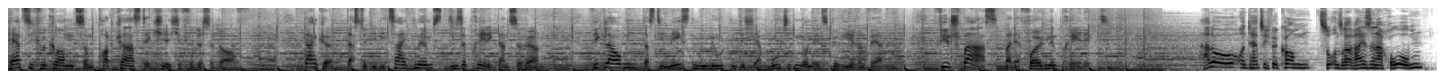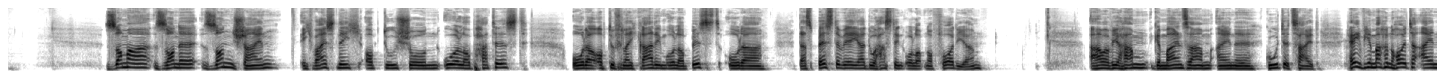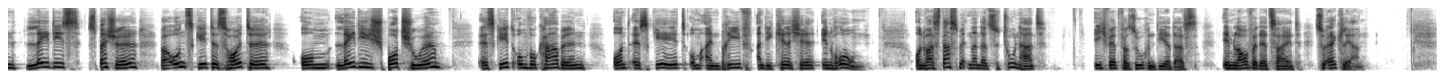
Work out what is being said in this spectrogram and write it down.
Herzlich willkommen zum Podcast der Kirche für Düsseldorf. Danke, dass du dir die Zeit nimmst, diese Predigt anzuhören. Wir glauben, dass die nächsten Minuten dich ermutigen und inspirieren werden. Viel Spaß bei der folgenden Predigt. Hallo und herzlich willkommen zu unserer Reise nach Rom. Sommer, Sonne, Sonnenschein. Ich weiß nicht, ob du schon Urlaub hattest oder ob du vielleicht gerade im Urlaub bist oder das Beste wäre ja, du hast den Urlaub noch vor dir. Aber wir haben gemeinsam eine gute Zeit. Hey, wir machen heute ein Ladies Special. Bei uns geht es heute um Lady Sportschuhe. Es geht um Vokabeln und es geht um einen Brief an die Kirche in Rom. Und was das miteinander zu tun hat, ich werde versuchen, dir das im Laufe der Zeit zu erklären.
